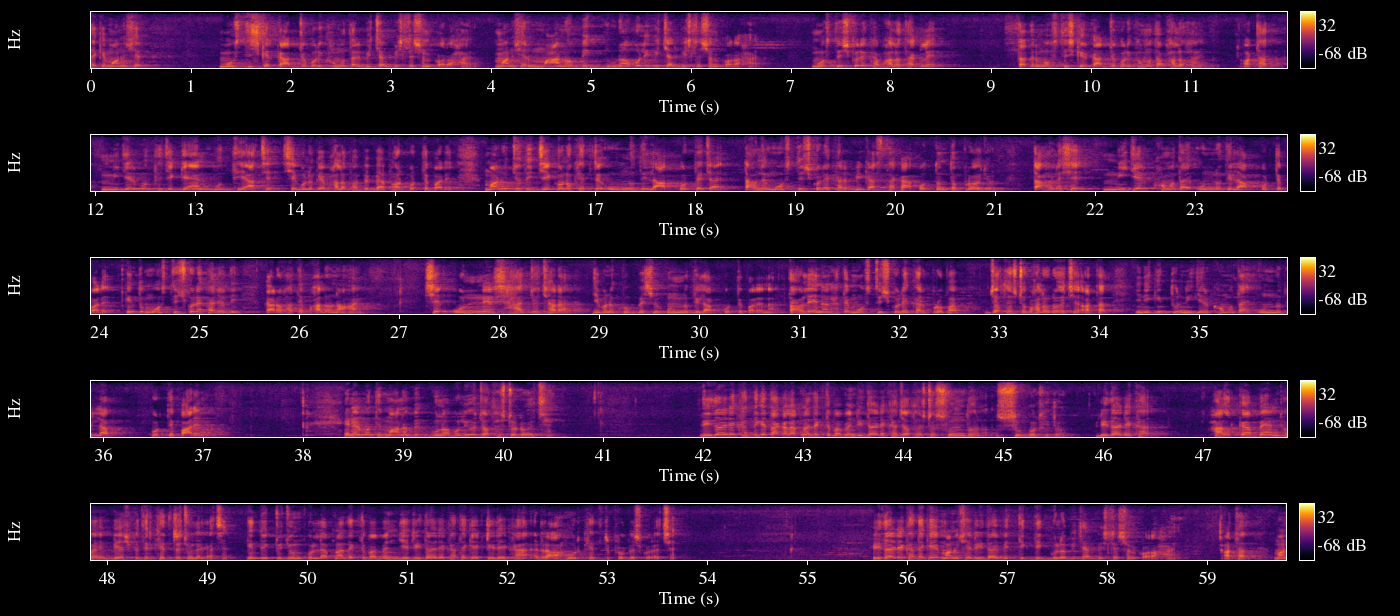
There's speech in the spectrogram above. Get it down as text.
থেকে মানুষের মস্তিষ্কের কার্যকরী ক্ষমতার বিচার বিশ্লেষণ করা হয়। মানুষের মানবিক গুণাবলী বিচার বিশ্লেষণ করা হয়। মস্তিষ্ক রেখা ভালো থাকলে তাদের মস্তিষ্কের কার্যকরী ক্ষমতা ভালো হয়। অর্থাৎ নিজের মধ্যে যে জ্ঞান, বুদ্ধি আছে, সেগুলোকে ভালোভাবে ব্যবহার করতে পারে। মানুষ যদি যে কোনো ক্ষেত্রে উন্নতি লাভ করতে চায়, তাহলে মস্তিষ্ক রেখার বিকাশ থাকা অত্যন্ত প্রয়োজন। তাহলে সে নিজের ক্ষমতায় উন্নতি লাভ করতে পারে। কিন্তু মস্তিষ্ক রেখা যদি কারও হাতে ভালো না হয় সে অন্যের সাহায্য ছাড়া জীবনে খুব বেশি উন্নতি লাভ করতে পারে না। তাহলে এনার হাতে মস্তিষ্ক রেখার প্রভাব যথেষ্ট ভালো রয়েছে, অর্থাৎ ইনি কিন্তু নিজের ক্ষমতায় উন্নতি লাভ করতে পারেন। এনার মধ্যে মানবিক গুণাবলীও যথেষ্ট রয়েছে। হৃদয় রেখার দিকে তাকালে আপনারা দেখতে পাবেন হৃদয় রেখা যথেষ্ট সুন্দর, সুগঠিত। হৃদয় রেখা হালকা ব্যান্ড হয়ে বৃহস্পতির ক্ষেত্রে চলে গেছে। কিন্তু একটু জুম করলে আপনারা দেখতে পাবেন যে হৃদয় রেখা থেকে একটি রেখা রাহুর ক্ষেত্রে প্রবেশ করেছে। হৃদয় রেখা থেকে মানুষের হৃদয়ভিত্তিক দিকগুলো বিচার বিশ্লেষণ করা হয়। অর্থাৎ মানুষ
